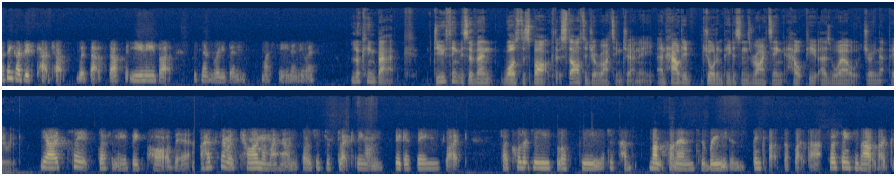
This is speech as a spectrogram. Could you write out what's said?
I think I did catch up with that stuff at uni, but it's never really been my scene anyway. Looking back, do you think this event was the spark that started your writing journey? And how did Jordan Peterson's writing help you as well during that period? Yeah, I'd say it's definitely a big part of it. I had so much time on my hands, so I was just reflecting on bigger things like psychology, philosophy, just had months on end to read and think about stuff like that. So I was thinking about like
